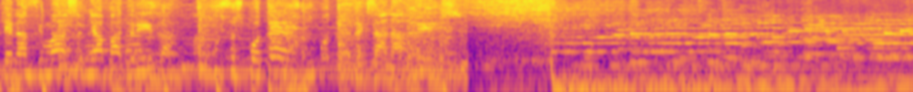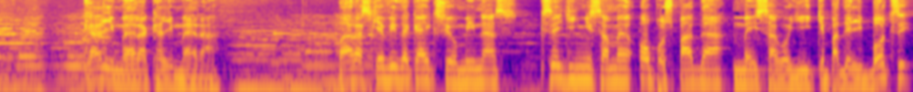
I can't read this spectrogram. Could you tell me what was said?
Και να θυμάσαι μια πατρίδα Που ίσως ποτέ δεν ξαναδείς Καλημέρα, καλημέρα. Παρασκευή 16 ο μήνας ξεκινήσαμε όπως πάντα με εισαγωγή και παντελιμπότσι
